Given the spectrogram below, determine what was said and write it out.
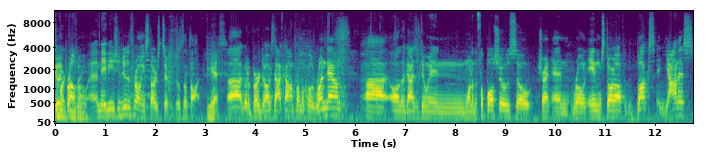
a a good promo. company. Uh, maybe you should do the throwing stars too. Just a thought. Yes. Uh, go to birddogs.com, promo code rundown. Uh, all the guys are doing one of the football shows, so Trent and Rone in. We'll start off with the Bucks and Giannis.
